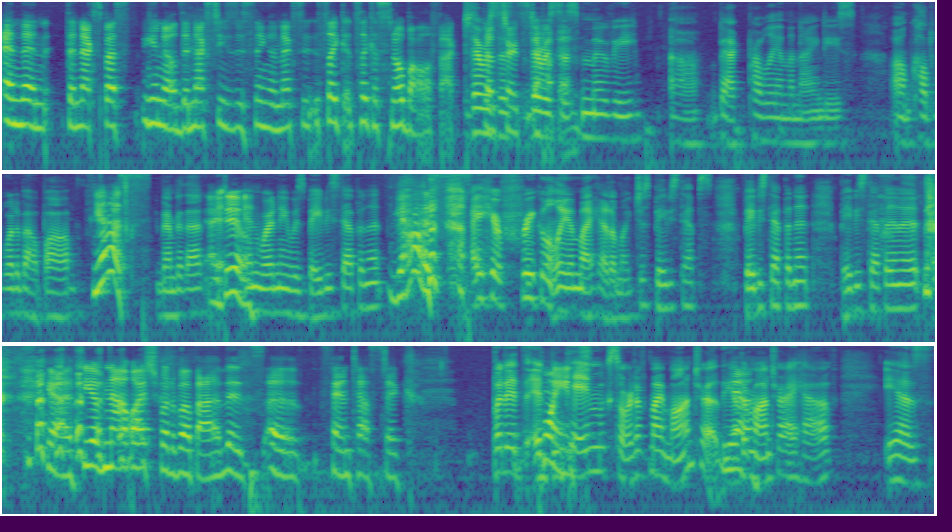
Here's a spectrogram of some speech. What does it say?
and then the next best, you know, the next easiest thing, the next, it's like it's like a snowball effect. There was that starts this, to there was happen. this movie uh, back probably in the '90s um, called "What About Bob." Yes, Remember that? I do. And when he was baby stepping it. yes. I hear frequently in my head, I'm like, just baby steps, baby stepping it, baby stepping it. yeah, if you have not watched What About Bob, it's a fantastic. But it, it Point. became sort of my mantra. The Yeah. other mantra I have is,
